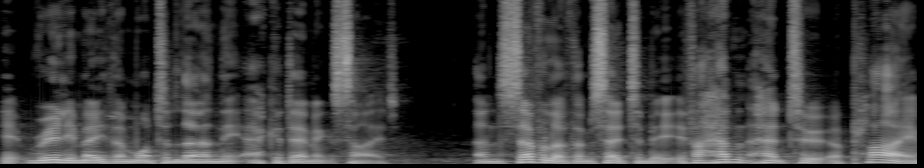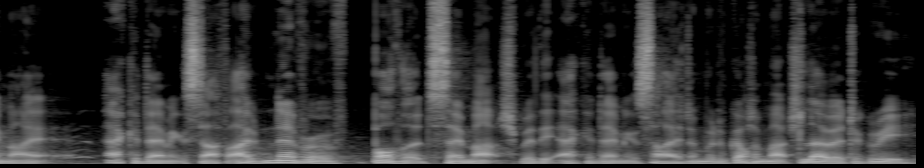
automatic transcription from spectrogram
it really made them want to learn the academic side. And several of them said to me, if I hadn't had to apply my academic stuff, I'd never have bothered so much with the academic side and would have got a much lower degree.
